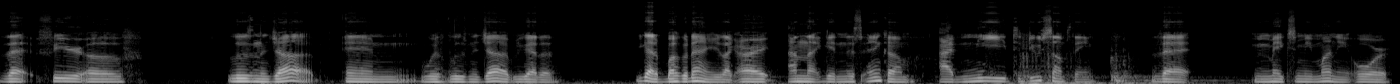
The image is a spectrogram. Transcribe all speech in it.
that fear of losing the job. And with losing the job you gotta you gotta buckle down. You're like all right i'm not getting this income. I need to do something that makes me money or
